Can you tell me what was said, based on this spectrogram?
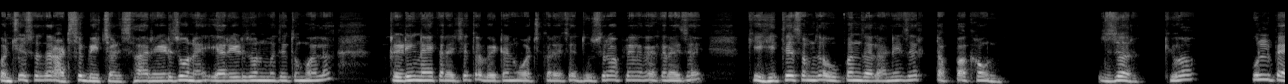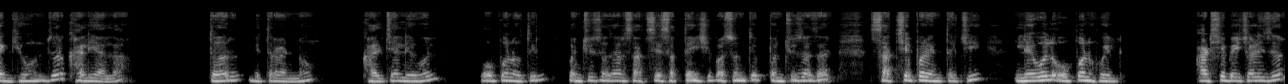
पंचवीस हजार आठशे बेचाळीस. हा रेड झोन आहे. या रेड झोनमध्ये तुम्हाला ट्रेडिंग नाही करायची तर वेट अँड वॉच करायचं आहे. दुसरं आपल्याला काय करायचं आहे की इथे समजा ओपन झाला आणि जर टप्पा खाऊन जर किंवा फुल बॅक घेऊन जर खाली आला तर मित्रांनो खालच्या लेवल ओपन होतील पंचवीस हजार सातशे सत्याऐंशी पासून ते पंचवीस हजार सातशे पर्यंतची लेवल ओपन होईल. आठशे बेचाळीस जर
